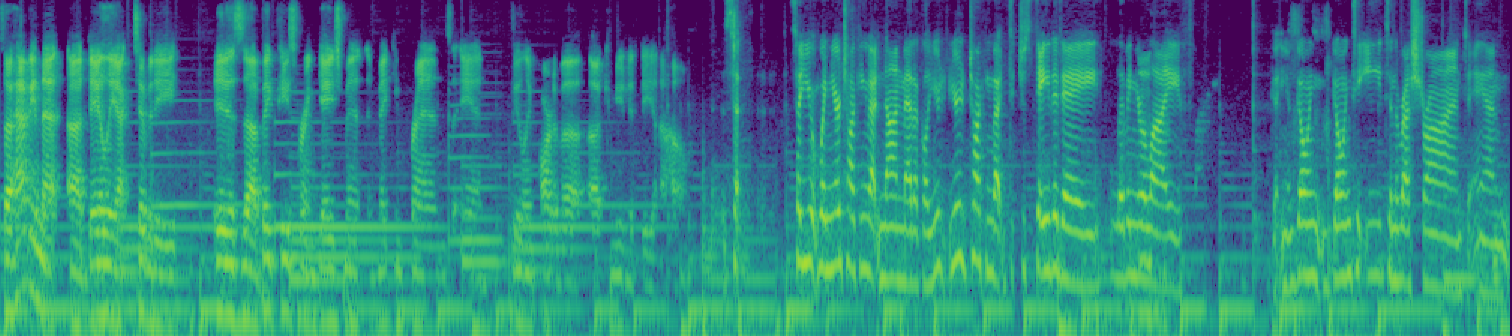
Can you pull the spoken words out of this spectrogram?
So having that uh, daily activity is a big piece for engagement and making friends and feeling part of a, a community and a home. So, so you when you're talking about non-medical, you're you're talking about just day to day living your Mhm. life, you know, going going to eat in the restaurant and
